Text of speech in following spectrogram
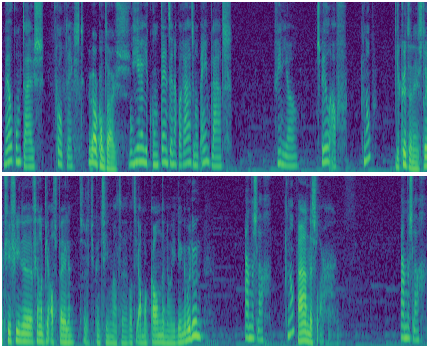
Welkom thuis. Koptekst. Welkom thuis. Beheer je content en apparaten op één plaats. Video. Speel af. Knop. Je kunt een instructiefilmpje afspelen, zodat je kunt zien wat, uh, wat hij allemaal kan en hoe je dingen moet doen. Aan de slag. Knop. Aan de slag. Aan de slag.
